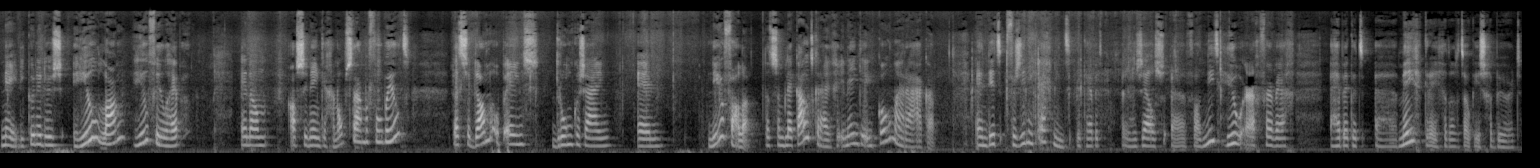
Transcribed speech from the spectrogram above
Nee, die kunnen dus heel lang heel veel hebben. En dan als ze in één keer gaan opstaan bijvoorbeeld, dat ze dan opeens dronken zijn en neervallen. Dat ze een blackout krijgen, in één keer in coma raken. En dit verzin ik echt niet. Ik heb het uh, zelfs uh, van niet heel erg ver weg heb ik het uh, meegekregen dat het ook is gebeurd.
